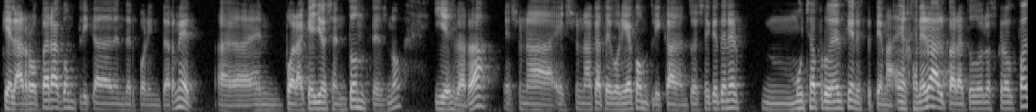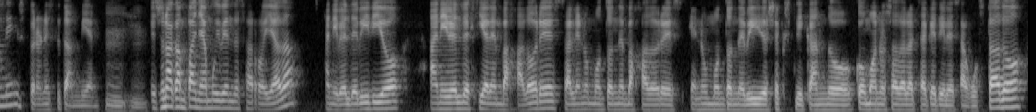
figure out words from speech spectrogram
que la ropa era complicada de vender por internet, por aquellos entonces, ¿no? Y es verdad, es una, es una categoría complicada. Entonces hay que tener mucha prudencia en este tema. En general, para todos los crowdfundings, pero en este también. Es una campaña muy bien desarrollada a nivel de vídeo, a nivel de CIA de embajadores. Salen un montón de embajadores en un montón de vídeos explicando cómo han usado la chaqueta y les ha gustado.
